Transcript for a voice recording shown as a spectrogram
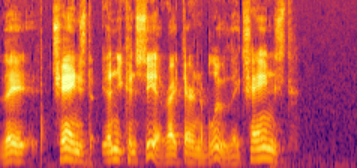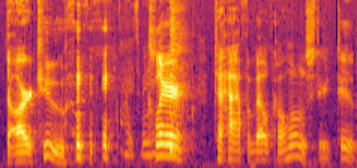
They changed, and you can see it right there in the blue. They changed the R2 clear to half of El Cajon Street too.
